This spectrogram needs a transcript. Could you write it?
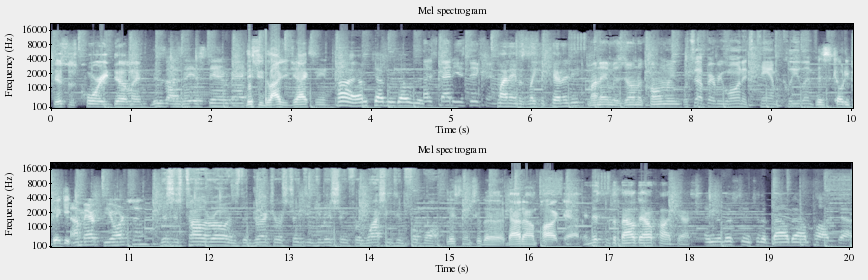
This is Corey Dillon. This is Isaiah Stanback. This is Elijah Jackson. Hi, I'm Kevin Dover. This is Thaddeus Dixon. My name is Lincoln Kennedy. My name is Jonah Coleman. What's up, everyone? It's Cam Cleveland. This is Cody Pickett. I'm Eric Bjornson. This is Tyler Owens, the Director of Strength and Conditioning for Washington Football. Listening to the Bow Down Podcast. And this is the Bow Down Podcast. And you're listening to the Bow Down Podcast.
